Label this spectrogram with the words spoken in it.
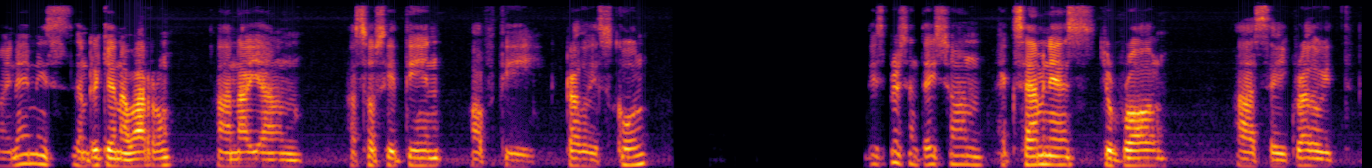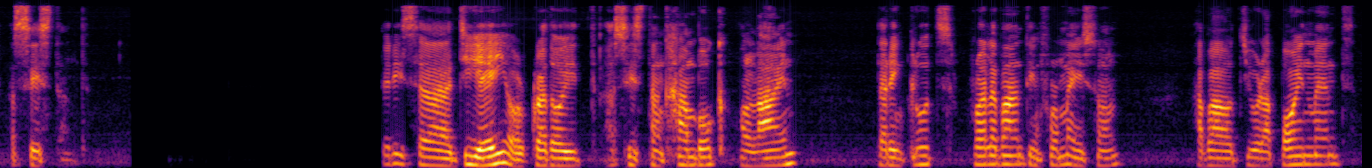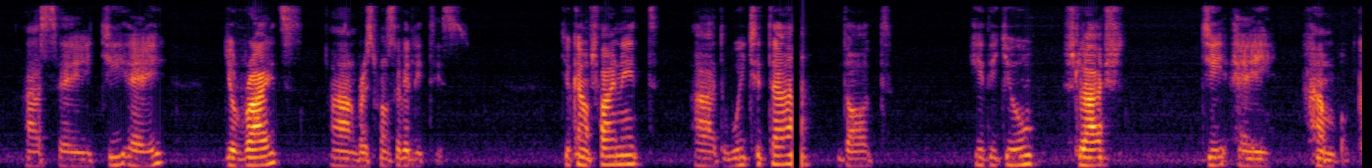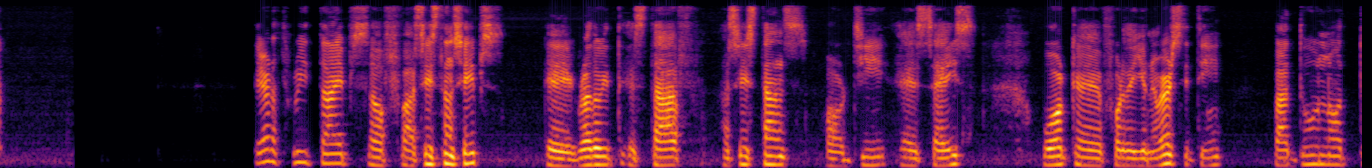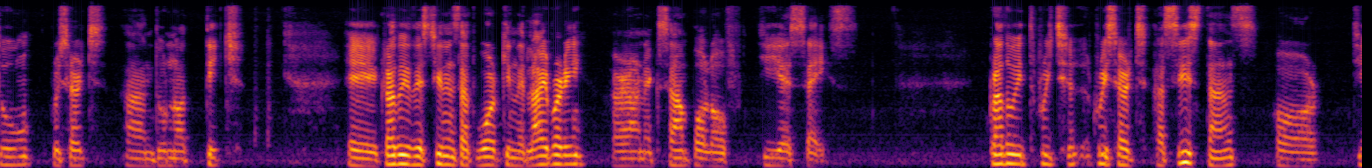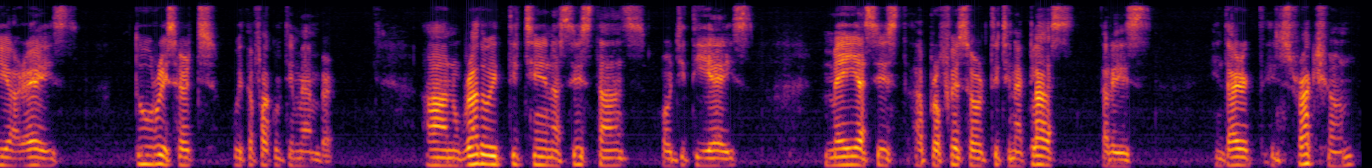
My name is Enrique Navarro, and I am Associate Dean of the Graduate School. This presentation examines your role as a graduate assistant. There is a GA or Graduate Assistant Handbook online that includes relevant information about your appointment as a GA your rights and responsibilities. You can find it at wichita.edu slash GA handbook. There are three types of assistantships, uh, graduate staff assistants or GSAs work uh, for the university but do not do research and do not teach uh, graduate students that work in the library are an example of GSAs. Graduate research assistants, or GRAs, do research with a faculty member. And graduate teaching assistants, or GTAs, may assist a professor teaching a class, that is, indirect instruction,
